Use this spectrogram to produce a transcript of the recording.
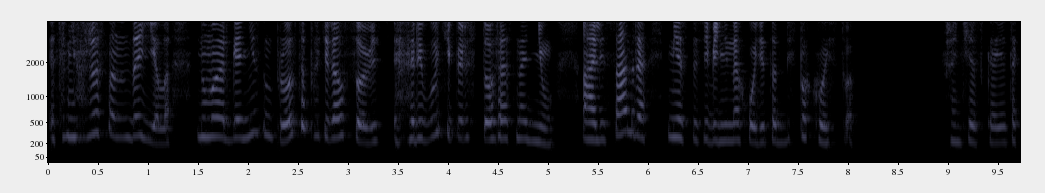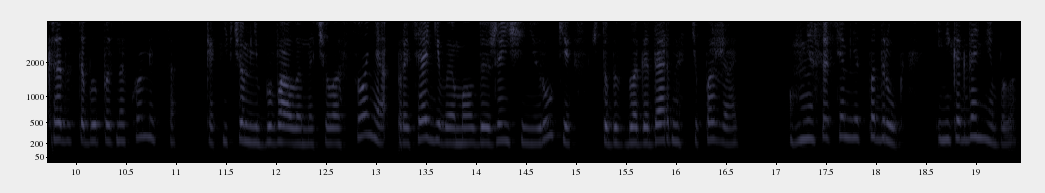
Это мне ужасно надоело, но мой организм просто потерял совесть. Реву теперь сто раз на дню, а Александра места себе не находит от беспокойства. «Франческа, я так рада с тобой познакомиться!» Как ни в чем не бывало, начала Соня, протягивая молодой женщине руки, чтобы с благодарностью пожать. «У меня совсем нет подруг, и никогда не было.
